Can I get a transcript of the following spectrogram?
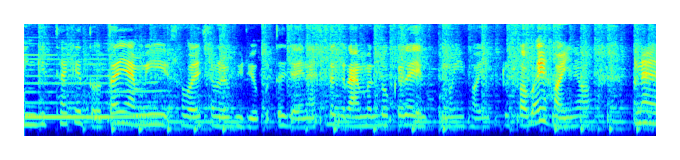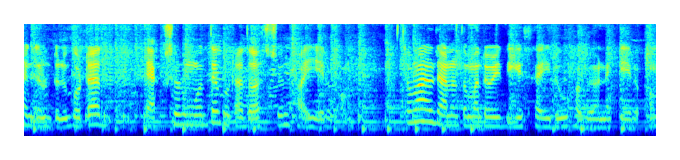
ইঙ্গিত থাকে, তো তাই আমি সবাই সামনে ভিডিও করতে যাই না। আসলে গ্রামের লোকেরা এরকমই হয়, একটু সবাই হয় না। মানে গোটা একশোর মধ্যে গোটা দশজন হয় এরকম। তোমার জানো তোমাদের ওই দিকে সাইডেও হবে অনেকে এরকম।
